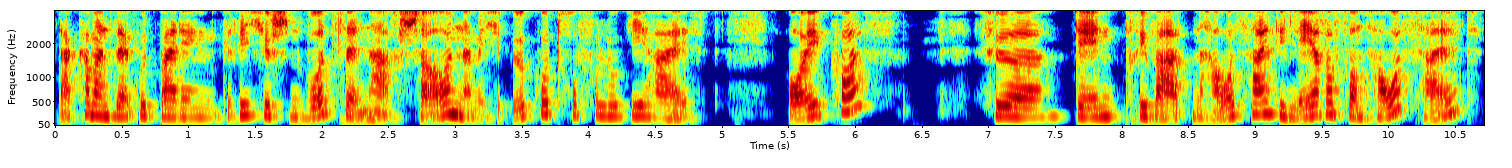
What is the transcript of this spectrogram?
da kann man sehr gut bei den griechischen Wurzeln nachschauen, nämlich Ökotrophologie heißt Oikos, für den privaten Haushalt, die Lehre vom Haushalt.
